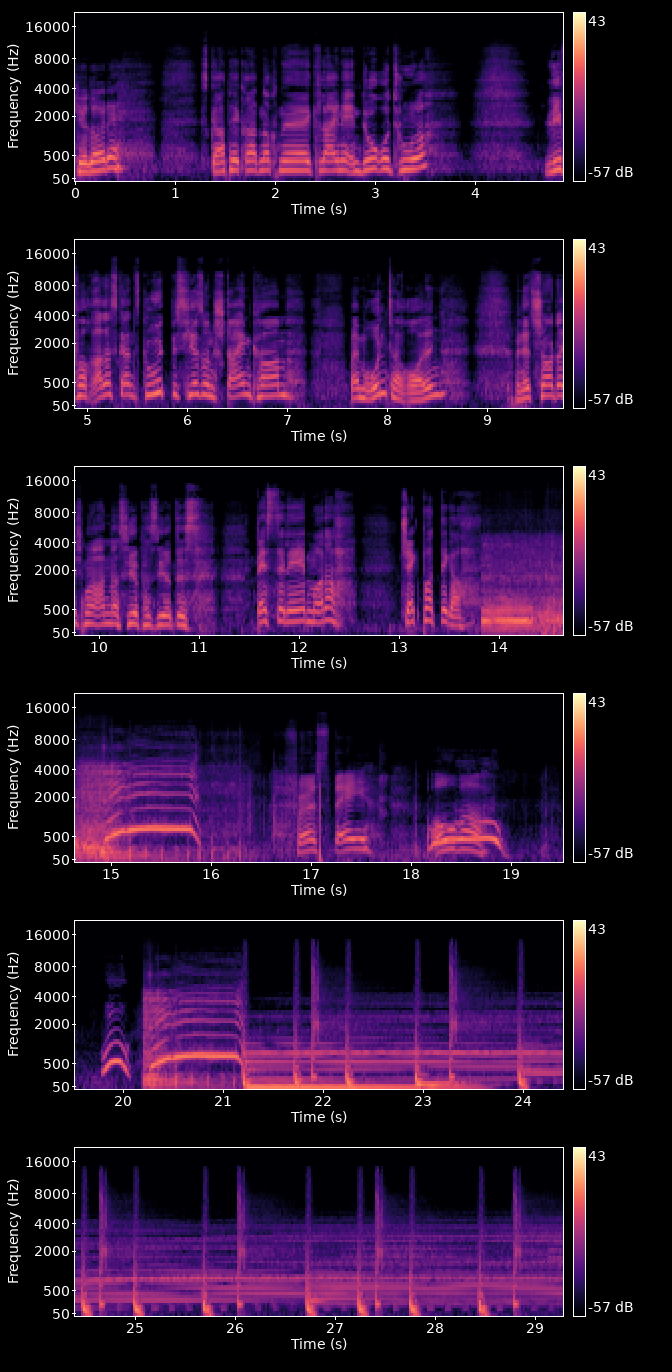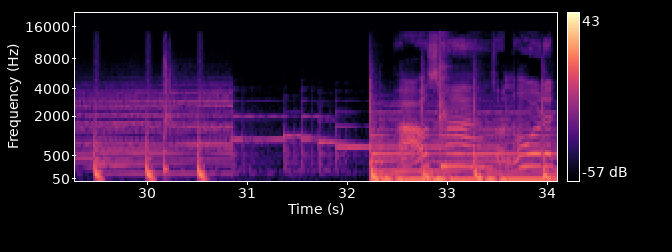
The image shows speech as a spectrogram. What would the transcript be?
Hier Leute, es gab hier gerade noch eine kleine Enduro-Tour. Lief auch alles ganz gut, bis hier so ein Stein kam beim Runterrollen. Und jetzt schaut euch mal an, was hier passiert ist. Beste Leben, oder? Jackpot, Digga. First day over. Woo! I'll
